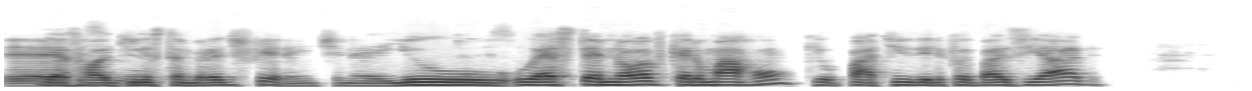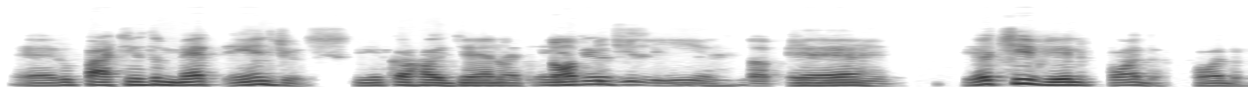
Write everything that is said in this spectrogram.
É, e as rodinhas é. também eram diferentes, né? E o, o ST9, que era o marrom, que o patins dele foi baseado, era o patins do Matt Andrews, vinha com a rodinha do Matt top Andrews. de linha, top de é, linha. Eu tive ele, foda, foda.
